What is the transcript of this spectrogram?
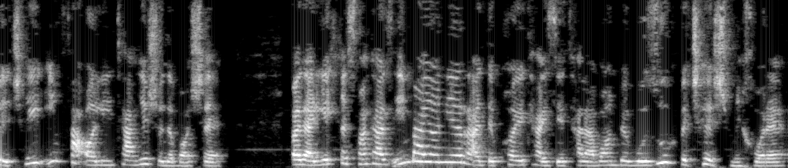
وجهه این فعالین تهیه شده باشه و در یک قسمت از این بیانیه رد پای تجزیه طلبان به وضوح به چشم می‌خوره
